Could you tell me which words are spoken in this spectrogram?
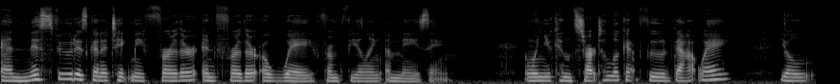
And this food is going to take me further and further away from feeling amazing. And when you can start to look at food that way, you'll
